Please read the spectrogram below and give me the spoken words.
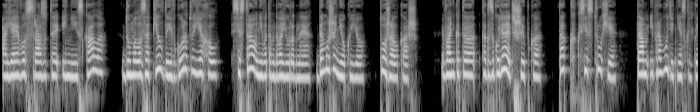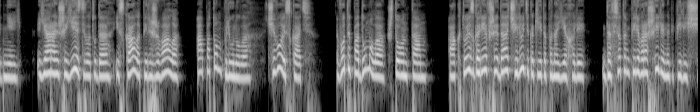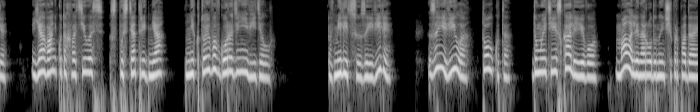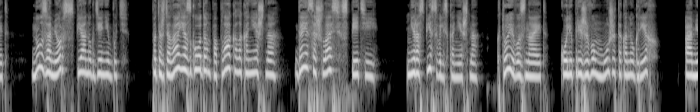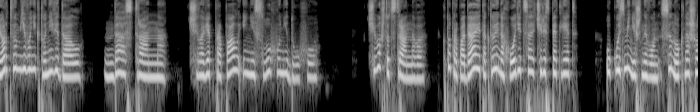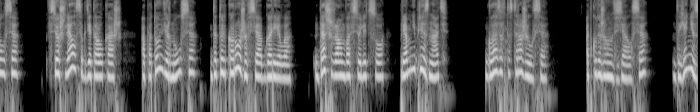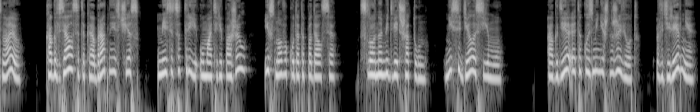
А я его сразу-то и не искала. Думала, запил, да и в город уехал. Сестра у него там двоюродная, да муженек ее тоже алкаш. Ванька-то как загуляет шибко, так к сеструхе, там и пробудет несколько дней. Я раньше ездила туда, искала, переживала, а потом плюнула. Чего искать? Вот и подумала, что он там. А кто из горевшей дачи люди какие-то понаехали. Да все там переворошили на пепелище. Я Ваньку-то хватилась спустя три дня. Никто его в городе не видел. В милицию заявили? Заявила, Толку-то? Думаете, искали его? Мало ли народу нынче пропадает. Ну, замерз с пьяну где-нибудь. Подождала я с годом, поплакала, конечно. Да и сошлась с Петей. Не расписывались, конечно. Кто его знает? Коли при живом муже, так оно грех. А мертвым его никто не видал. Да, странно. Человек пропал и ни слуху, ни духу. Чего ж тут странного? Кто пропадает, а кто и находится через пять лет? У Кузьминишны вон сынок нашелся. Все шлялся где-то алкаш, а потом вернулся. Да только рожа вся обгорела. Да шрам во все лицо. Прям не признать. Глазов насторожился. Откуда же он взялся? Да я не знаю. Как взялся, так и обратно исчез. Месяца три у матери пожил и снова куда-то подался. Словно медведь-шатун. Не сиделось ему. А где эта Кузьминишна живет? В деревне?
